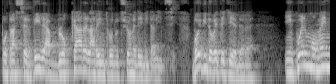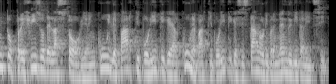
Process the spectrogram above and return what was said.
potrà servire a bloccare la reintroduzione dei vitalizi. Voi vi dovete chiedere in quel momento preciso della storia in cui le parti politiche, alcune parti politiche si stanno riprendendo i vitalizi,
